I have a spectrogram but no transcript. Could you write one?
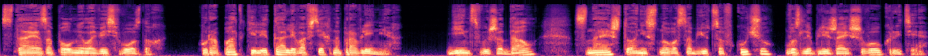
Стая заполнила весь воздух. Куропатки летали во всех направлениях. Гейнс выжидал, зная, что они снова собьются в кучу возле ближайшего укрытия.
